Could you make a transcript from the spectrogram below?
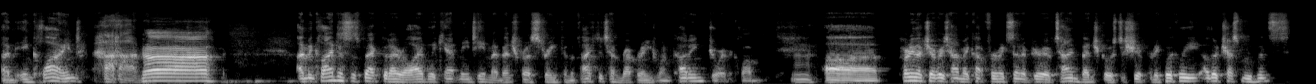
I'm inclined. Uh, I'm inclined to suspect that I reliably can't maintain my bench press strength in the 5 to 10 rep range when cutting. Join the club. Mm. Uh, pretty much every time I cut for an extended period of time, bench goes to shit pretty quickly. Other chest movements,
